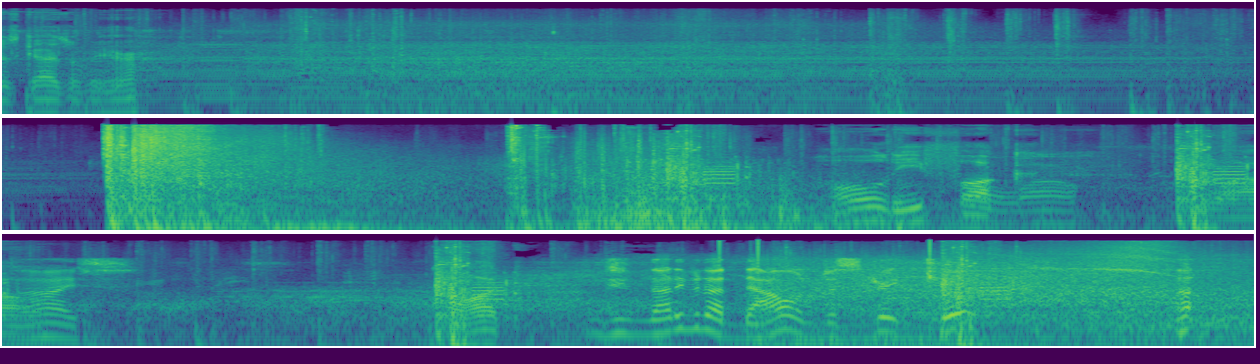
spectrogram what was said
there's guys over here. Holy fuck. Oh, wow. wow. Nice. God. Dude, not even a down, just straight kill. Uh,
